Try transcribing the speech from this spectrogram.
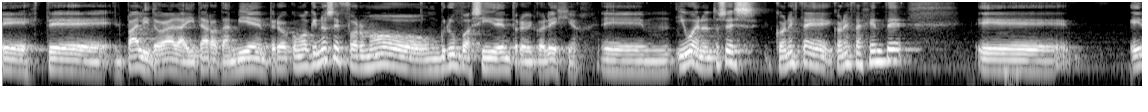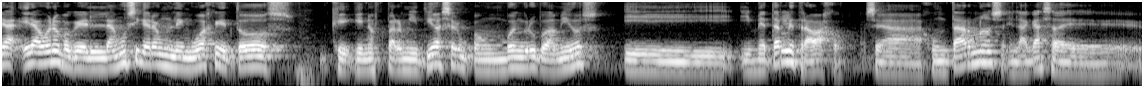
Este, el Pali tocaba la guitarra también, pero como que no se formó un grupo así dentro del colegio. Eh, y bueno, entonces con esta, con esta gente eh, era, era bueno porque la música era un lenguaje de todos que, que nos permitió hacer un, con un buen grupo de amigos y, y meterle trabajo. O sea, juntarnos en la casa de,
